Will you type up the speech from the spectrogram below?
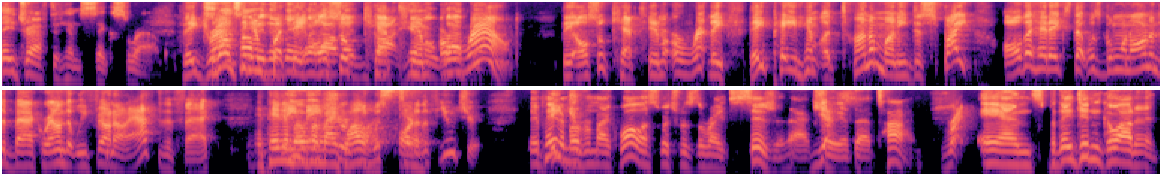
They drafted him sixth round. They So drafted me him, but they they also kept him him around. They also kept him around. They they paid him a ton of money despite all the headaches that was going on in the background that we found out after the fact. They paid him They over made Mike sure Wallace. he was part too. of the future. They paid They him dr- over Mike Wallace, which was the right decision actually Yes. at that time. Right. And but they didn't go out and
